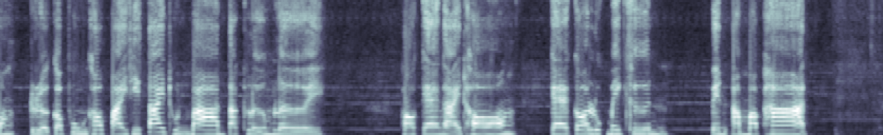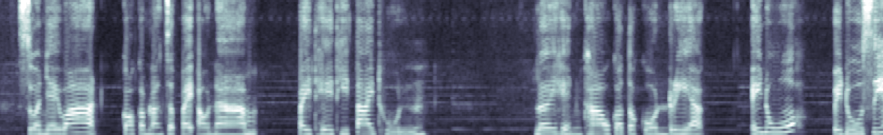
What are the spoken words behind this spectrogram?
ง เรือก็พุ่งเข้าไปที่ใต้ถุนบ้านตาเคลิ้มเลย พอแกหงายท้อง แกก็ลุกไม่ขึ้น เป็นอัมพาตส่วนยายวาดก็กำลังจะไปเอาน้ำไปเทที่ใต้ถุน เลยเห็นเข้าก็ตะโกนเรียก ไอ้หนู ไปดูสิ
